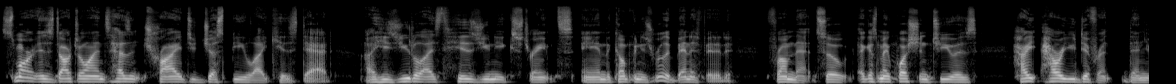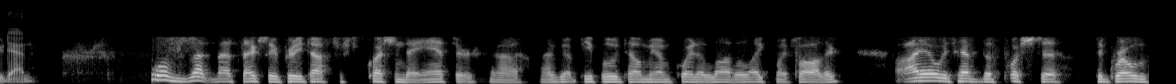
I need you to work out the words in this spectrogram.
smart is Dr. Lyons hasn't tried to just be like his dad. Uh, he's utilized his unique strengths, and the company's really benefited from that. So, I guess my question to you is, how how are you different than your dad? Well, that that's actually a pretty tough question to answer. Uh, I've got people who tell me I'm quite a lot like my father. I always have the push to to grow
